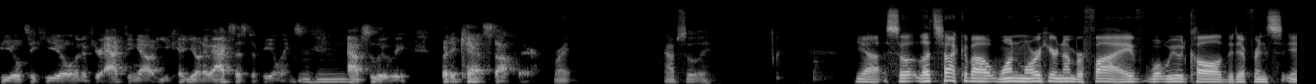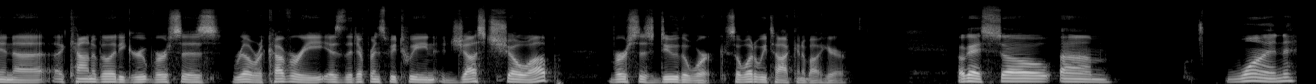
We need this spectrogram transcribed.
feel to heal, and if you're acting out, you can you don't have access to feelings. Mm-hmm. Absolutely, but it can't stop there. Right. Absolutely. Yeah. So let's talk about one more here. Number five, what we would call the difference in a accountability group versus real recovery is the difference between just show up versus do the work. So what are we talking about here? Okay, so um, one,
